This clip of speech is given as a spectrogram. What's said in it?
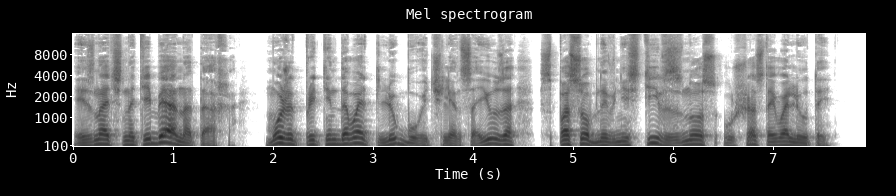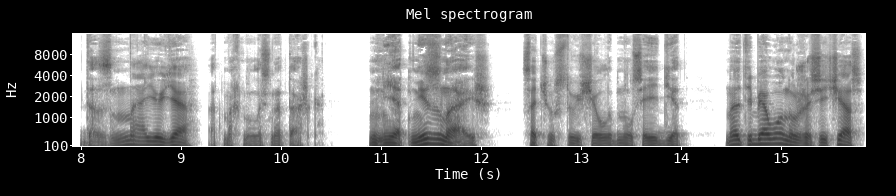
И значит, на тебя, Натаха, может претендовать любой член Союза, способный внести взнос ушастой валютой. — Да знаю я, — отмахнулась Наташка. — Нет, не знаешь, — сочувствующе улыбнулся ей дед. — На тебя вон уже сейчас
